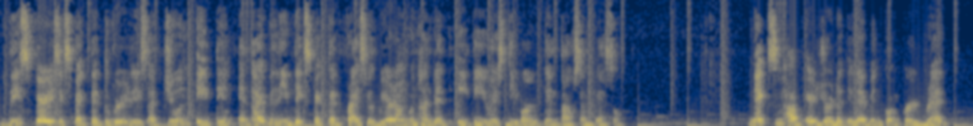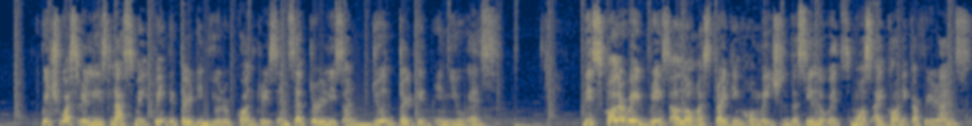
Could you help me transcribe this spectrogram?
This pair is expected to be released at June 18 and I believe the expected price will be around 180 USD or 10,000 peso. Next, we have Air Jordan 11 Concord Red which was released last May 23rd in Europe countries and set to release on June 13th in US. This colorway brings along a striking homage to the silhouette's most iconic appearance,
